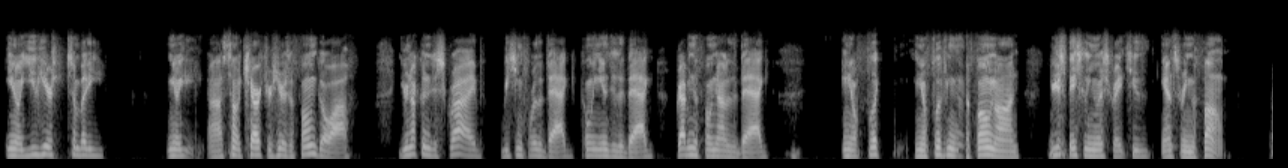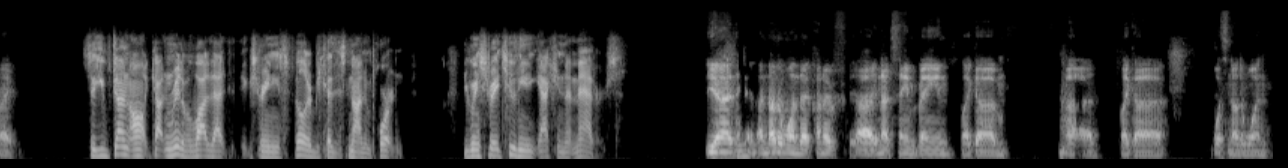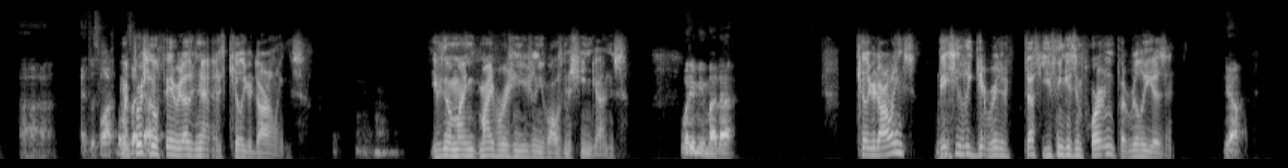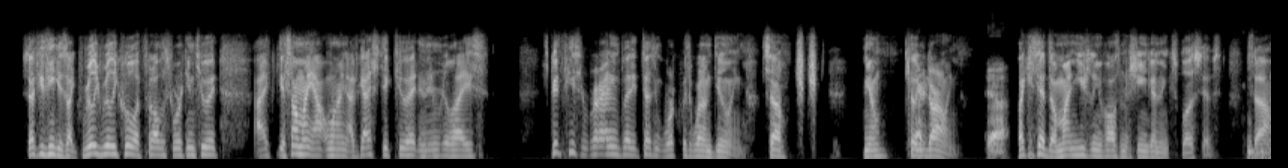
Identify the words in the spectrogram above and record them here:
you know you hear somebody, you know, uh, some character hears a phone go off, you're not going to describe reaching for the bag, going into the bag, grabbing the phone out of the bag, you know, flick, you know, flipping the phone on. You're just basically going straight to answering the phone. Right. So you've done all gotten rid of a lot of that extraneous filler because it's not important. You're going straight to the action that matters. Yeah, I think another one that kind of uh, in that same vein, like um, uh, like uh, what's another one? Uh, I just lost. My personal like favorite, other than that, is "Kill Your Darlings." Even though my my version usually involves machine guns. What do you mean by that? Kill your darlings. Mm-hmm. Basically, get rid of stuff you think is important, but really isn't. Yeah. Stuff you think is like really, really cool. I put all this work into it. I it's on my outline. I've got to stick to it, and then realize it's a good piece of writing, but it doesn't work with what I'm doing. So, you know, kill your darling. Yeah. Like you said, though, mine usually involves machine gun and explosives. So.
